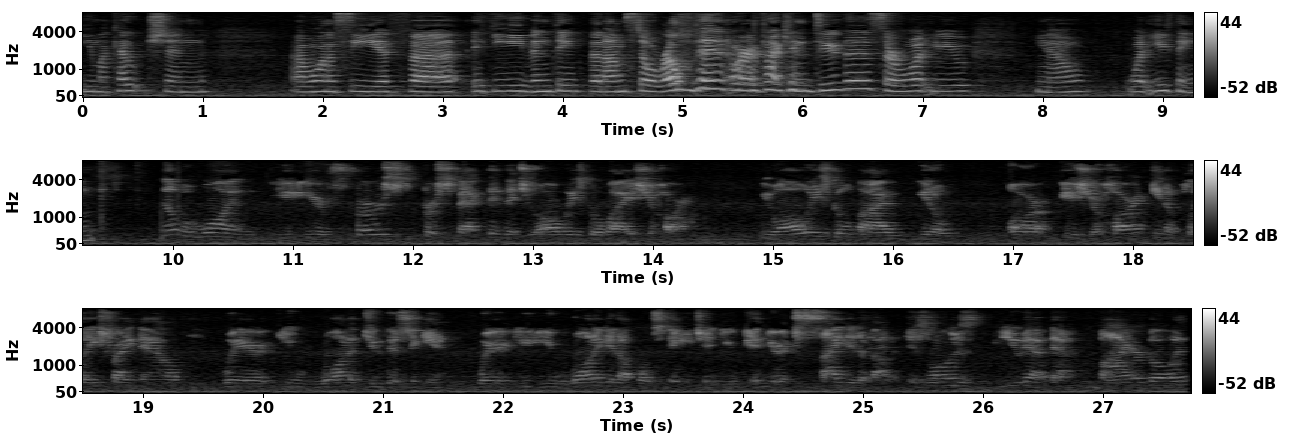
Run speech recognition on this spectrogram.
you my coach and I want to see if uh, if you even think that I'm still relevant or if I can do this or what you, you know, what you think. Number one, you, your first perspective that you always go by is your heart. You always go by, you know, or is your heart in a place right now where you want to do this again, where you, you want to get up on stage and you and you're excited about it. As long as you have that fire going,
